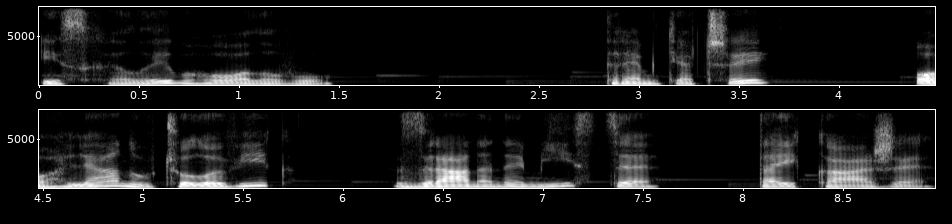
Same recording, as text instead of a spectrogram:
і схилив голову. Тремтячи, оглянув чоловік зранене місце та й каже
